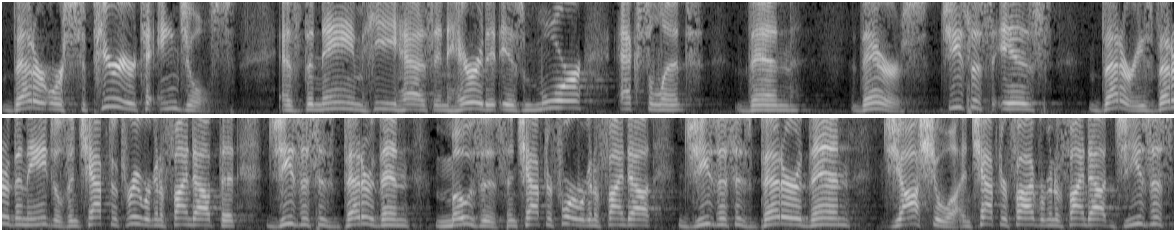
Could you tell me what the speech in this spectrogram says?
better or superior to angels as the name he has inherited is more excellent than theirs. Jesus is better. He's better than the angels. In chapter 3, we're going to find out that Jesus is better than Moses. In chapter 4, we're going to find out Jesus is better than Joshua. In chapter 5, we're going to find out Jesus'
